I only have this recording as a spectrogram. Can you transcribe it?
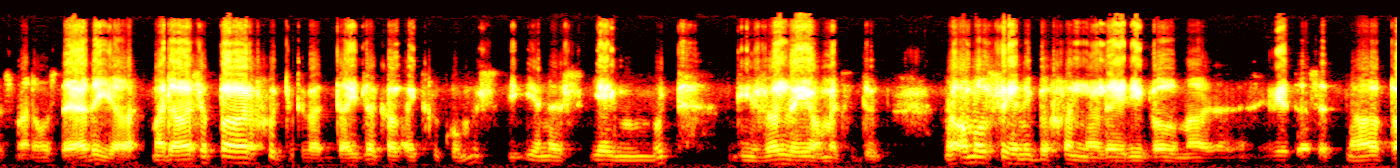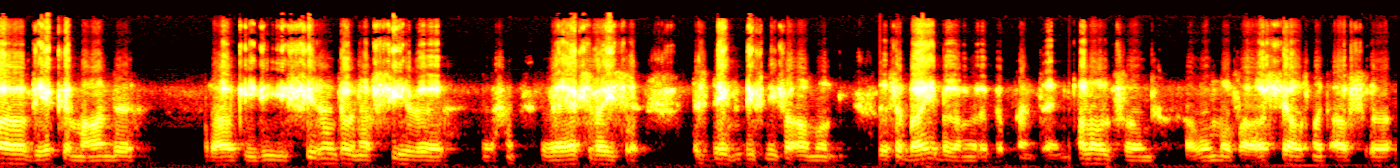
as maar ons derde jaar, maar daar is 'n paar goed wat duidelik al uitgekom is. Die een is jy moet die wil hê om dit te doen. Nou almal sê in die begin hulle het die wil, maar jy weet as dit na 'n paar weke maande raak hierdie 24/7 werkswyse is definitief nie vir almal nie. Dis 'n baie belangrike punt en almal van hom of haarself met afslo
